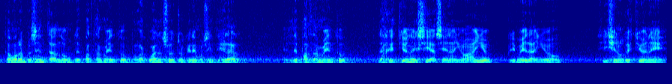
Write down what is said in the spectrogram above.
Estamos representando un departamento por la cual nosotros queremos integrar el departamento. Las gestiones se hacen año a año. Primer año se hicieron gestiones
